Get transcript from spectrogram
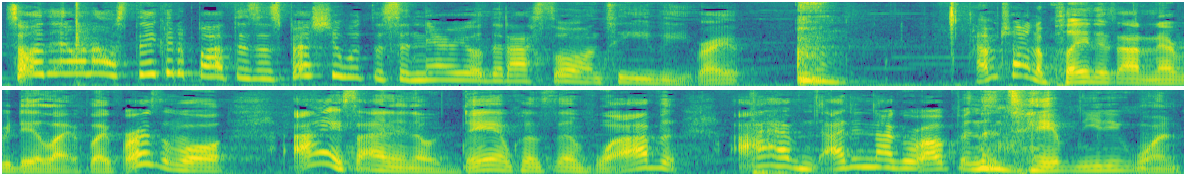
So then when I was thinking about this, especially with the scenario that I saw on TV, right? I'm trying to play this out in everyday life. Like, first of all, I ain't signing no damn consent form. I've, I have, I did not grow up in the damn needing one.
